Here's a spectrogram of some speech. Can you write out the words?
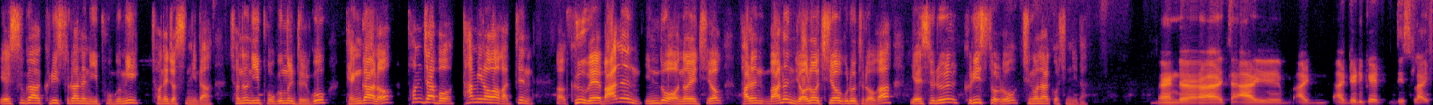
예수가 그리스도라는 이 복음이 전해졌습니다. 저는 이 복음을 들고 벵갈어, 펀자버, 타미러와 같은 어, 그외 많은 인도 언어의 지역, 다른 많은 여러 지역으로 들어가 예수를 그리스도로 증언할 것입니다. And uh, I, I, I, I dedicate this life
